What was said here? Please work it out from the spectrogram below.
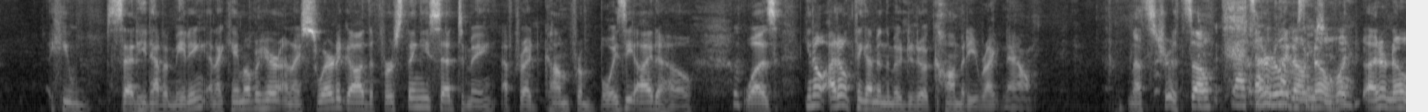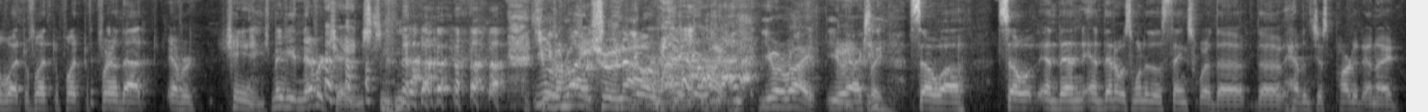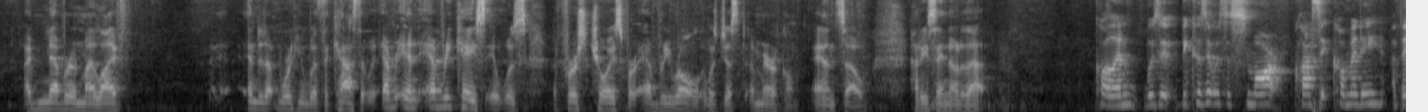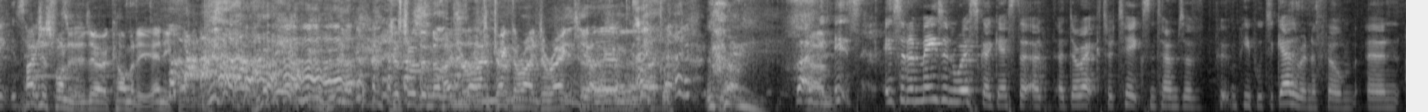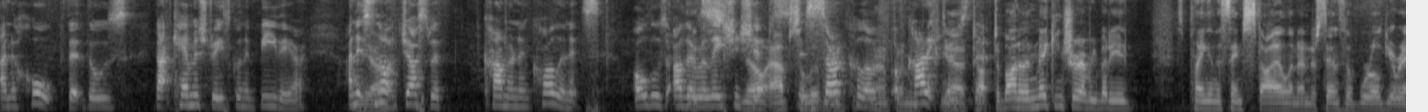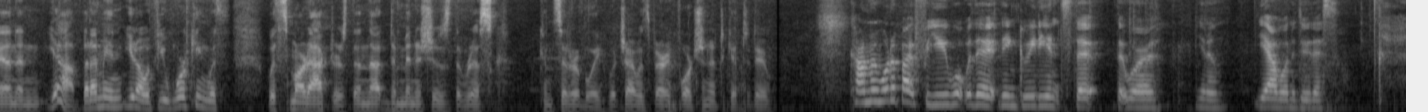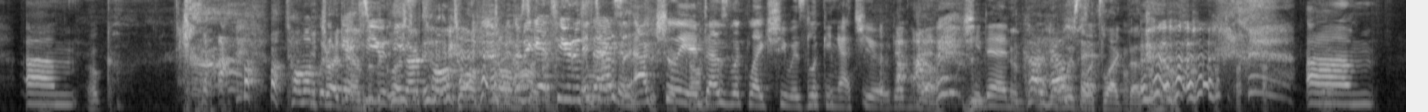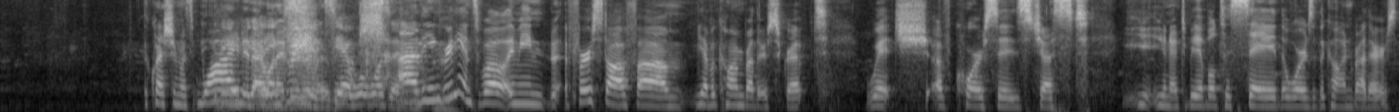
he said he'd have a meeting, and I came over here, and I swear to God, the first thing he said to me after I'd come from Boise, Idaho, was, "You know, I don't think I'm in the mood to do a comedy right now." And that's true. So That's I really don't know conversation what I don't know what what what where that ever changed. Maybe it never changed. you were right. true now. You were right. You were right. You were right. You were actually so. Uh, so and then and then it was one of those things where the the heavens just parted, and I I've never in my life ended up working with a cast that every, in every case it was the first choice for every role. It was just a miracle. And so, how do you say no to that? Colin, was it because it was a smart classic comedy? I think is I just wanted to do a comedy, any comedy. Just with another I just had to pick the right director. But Um, it's it's an amazing risk, I guess, that a, a director takes in terms of putting people together in a film and and hope that those that chemistry is going to be there. And it's Yeah. not just with Cameron and Colin; it's all those other It's- relationships, No, absolutely. the circle of, Uh, of characters. Yeah, top to bottom, and making sure everybody is playing in the same style and understands the world you're in. And yeah, but I mean, you know, if you're working with with smart actors, then that diminishes the risk considerably, which I was very fortunate to get to do. Cameron, what about for you? What were the, the ingredients that, that were, you know, yeah, I want to do this? Um, Oh, Tom, I'm You going to to get answer to the you. question. Tom, Tom- I'm Tom going to get to you in a it does actually. It does look like she was looking at you, didn't it? She did. It always looks like that. Um, the question was, why the- did yeah, I want to do the ingredients, movie? yeah, what was it? Uh, the ingredients. Well, I mean, first off, um, you have a Coen Brothers script, which of course is just y- you know to be able to say the words of the Coen Brothers.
